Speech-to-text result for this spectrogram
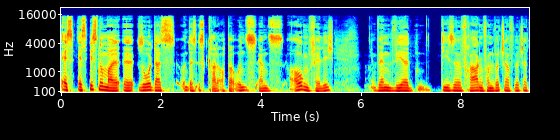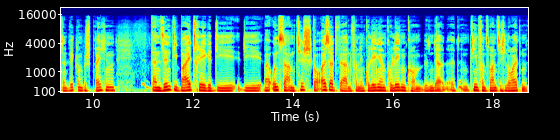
Es, es es ist nun mal äh, so, dass, und das ist gerade auch bei uns ganz augenfällig, wenn wir diese Fragen von Wirtschaft, Wirtschaftsentwicklung besprechen, dann sind die Beiträge, die, die bei uns da am Tisch geäußert werden, von den Kolleginnen und Kollegen kommen. Wir sind ja äh, ein Team von 20 Leuten,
